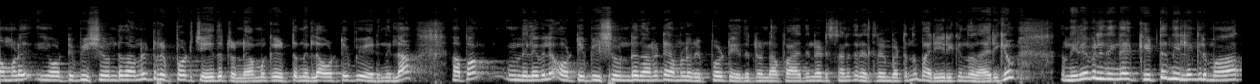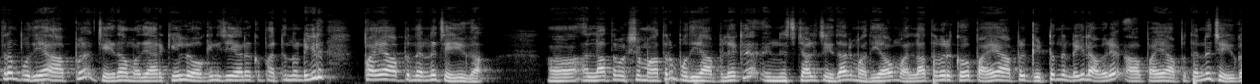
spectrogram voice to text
നമ്മൾ ഈ ഒ ടി പി ഇഷ്യൂ ഉണ്ടെന്ന് പറഞ്ഞിട്ട് റിപ്പോർട്ട് ചെയ്തിട്ടുണ്ട്. നമുക്ക് കിട്ടുന്നില്ല ഒ ടി പി വരുന്നില്ല. അപ്പം നിലവിൽ ഒ ടി പി ഇഷ്യൂ ഉണ്ട് എന്നിട്ട് നമ്മൾ റിപ്പോർട്ട് ചെയ്തിട്ടുണ്ട്. അപ്പോൾ അതിന്റെ അടിസ്ഥാനത്തിൽ എത്രയും പെട്ടെന്ന് പരിഹരിക്കുന്നതായിരിക്കും. നിലവിൽ നിങ്ങൾക്ക് കിട്ടുന്നില്ലെങ്കിൽ മാത്രം പുതിയ ആപ്പ് ചെയ്താൽ മതി. ആർക്കെങ്കിലും ലോഗിൻ ചെയ്യാനൊക്കെ പറ്റുന്നുണ്ടെങ്കിൽ പഴയ ആപ്പ് തന്നെ ചെയ്യുക. അല്ലാത്ത പക്ഷം മാത്രം പുതിയ ആപ്പിലേക്ക് ഇൻസ്റ്റാൾ ചെയ്താൽ മതിയാവും. അല്ലാത്തവർക്ക് പഴയ ആപ്പിൽ കിട്ടുന്നുണ്ടെങ്കിൽ അവർ ആ പഴയ ആപ്പ് തന്നെ ചെയ്യുക.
